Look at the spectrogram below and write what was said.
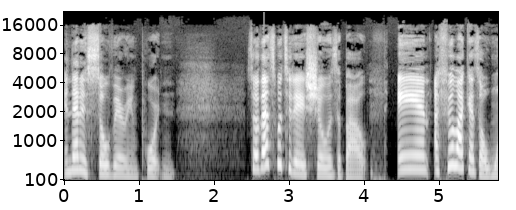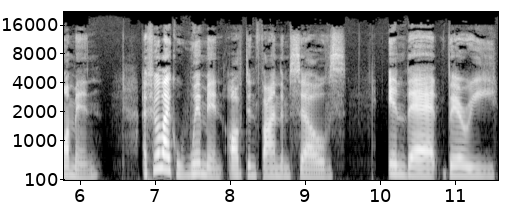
And that is so very important. So that's what today's show is about. And I feel like as a woman, I feel like women often find themselves in that very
